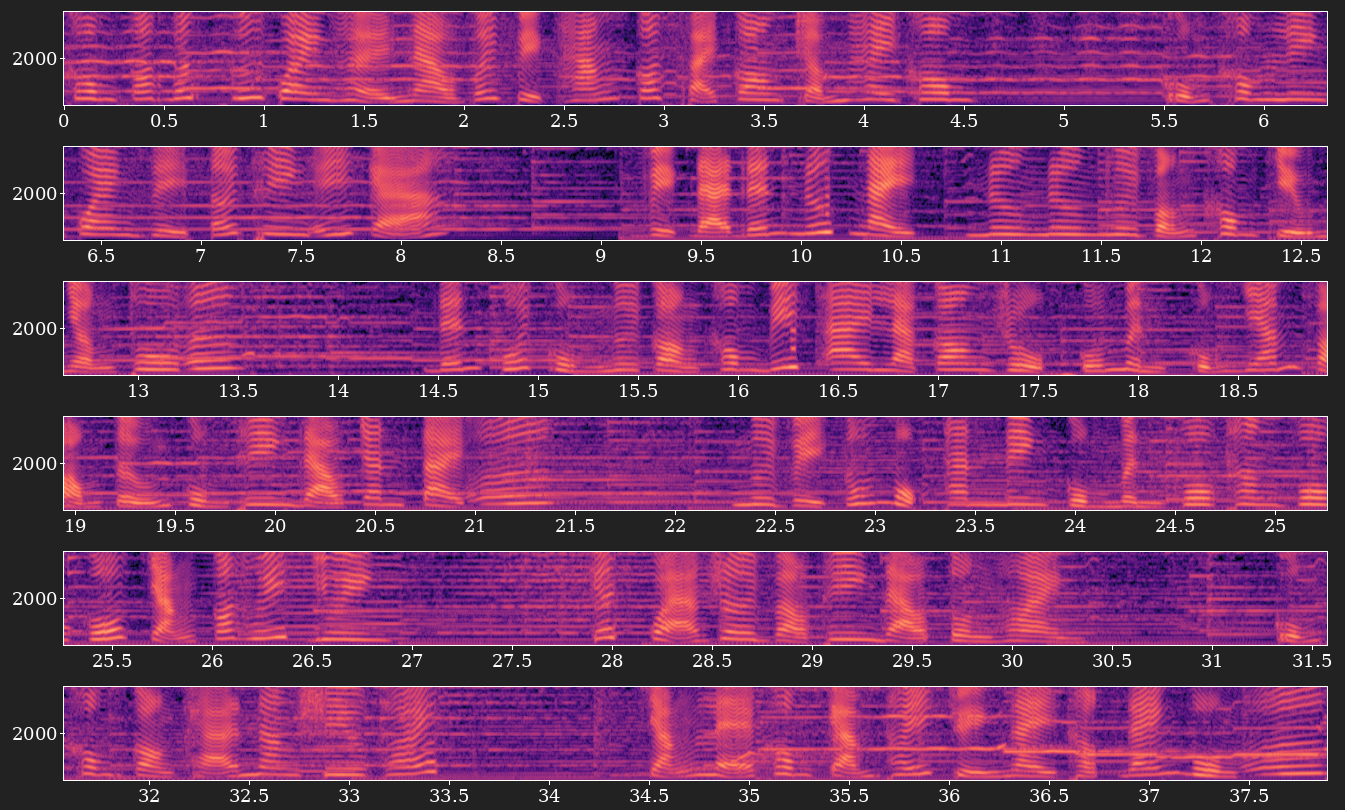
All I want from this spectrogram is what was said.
không có bất cứ quan hệ nào với việc hắn có phải con trẫm hay không. Cũng không liên quan gì tới thiên ý cả. Việc đã đến nước này, Nương nương ngươi vẫn không chịu nhận thua ư. Đến cuối cùng ngươi còn không biết ai là con ruột của mình Cũng dám vọng tưởng cùng thiên đạo tranh tài ư. Ngươi vì cứu một thanh niên cùng mình vô thân vô cố chẳng có huyết duyên. Kết quả rơi vào thiên đạo tuần hoàn. Cũng không còn khả năng siêu thoát. Chẳng lẽ không cảm thấy chuyện này thật đáng buồn ư?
